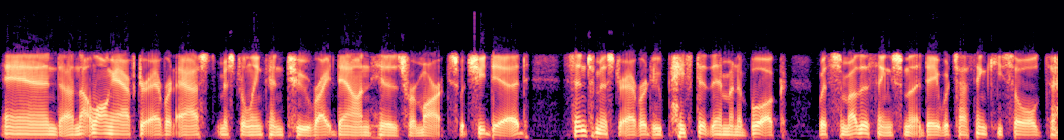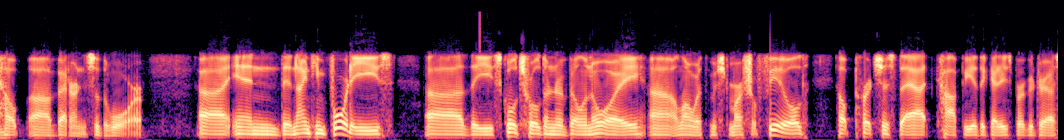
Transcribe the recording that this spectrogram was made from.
And uh, not long after, Everett asked Mr. Lincoln to write down his remarks, which he did sent to Mr. Everett, who pasted them in a book with some other things from that day, which I think he sold to help uh, veterans of the war. Uh, in the 1940s, uh, the school children of Illinois, uh, along with Mr. Marshall Field, helped purchase that copy of the Gettysburg Address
